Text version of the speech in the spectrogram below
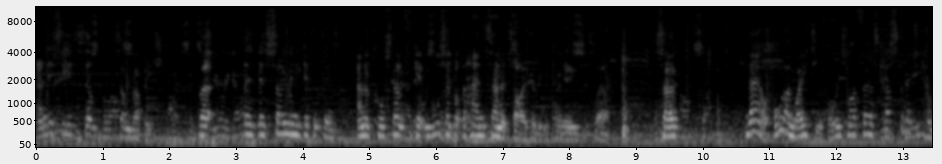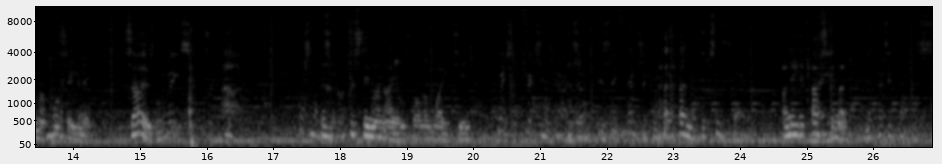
And this is um, some rubbish. But there, there's so many different things. And of course, don't forget, we've also got the hand sanitizer that you can use as well. So now, all I'm waiting for is my first customer to come up and see me. So, I'll just do my nails while I'm waiting. Which fictional character is the French equivalent of the Tooth Fairy? I need a customer. Le Petit Prince.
